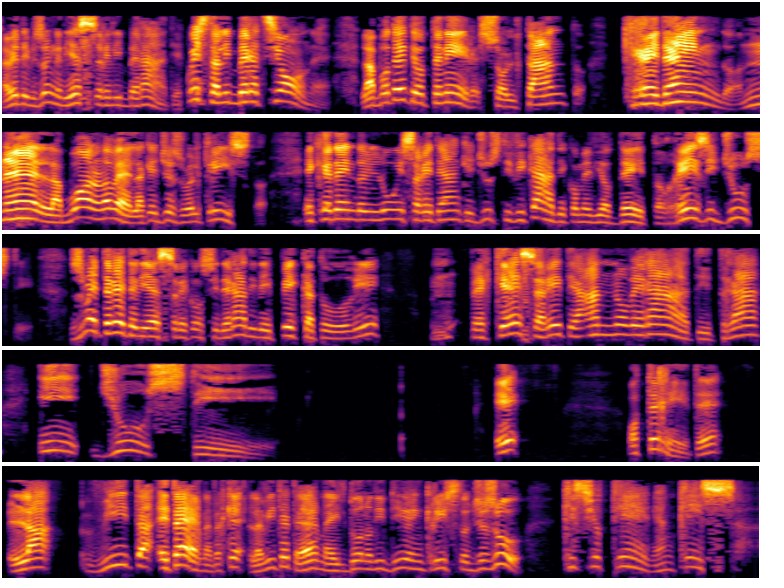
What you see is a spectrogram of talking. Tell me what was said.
Avete bisogno di essere liberati e questa liberazione la potete ottenere soltanto credendo nella buona novella che Gesù è il Cristo e credendo in Lui sarete anche giustificati, come vi ho detto, resi giusti. Smetterete di essere considerati dei peccatori perché sarete annoverati tra i giusti e otterrete la vita eterna, perché la vita eterna è il dono di Dio in Cristo Gesù che si ottiene anch'essa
